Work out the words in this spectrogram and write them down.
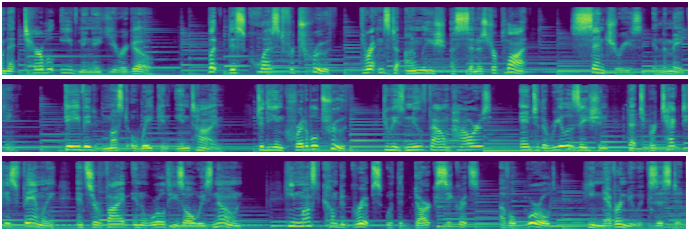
on that terrible evening a year ago. But this quest for truth threatens to unleash a sinister plot centuries in the making. David must awaken in time to the incredible truth, to his newfound powers, and to the realization that to protect his family and survive in a world he's always known, he must come to grips with the dark secrets of a world he never knew existed.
